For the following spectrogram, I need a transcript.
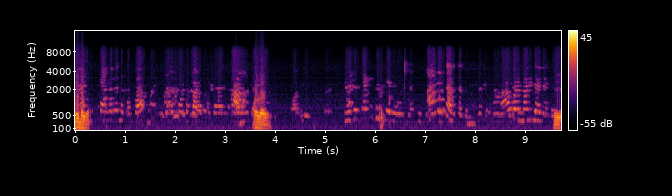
हे बघा. बघा. हे. हे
